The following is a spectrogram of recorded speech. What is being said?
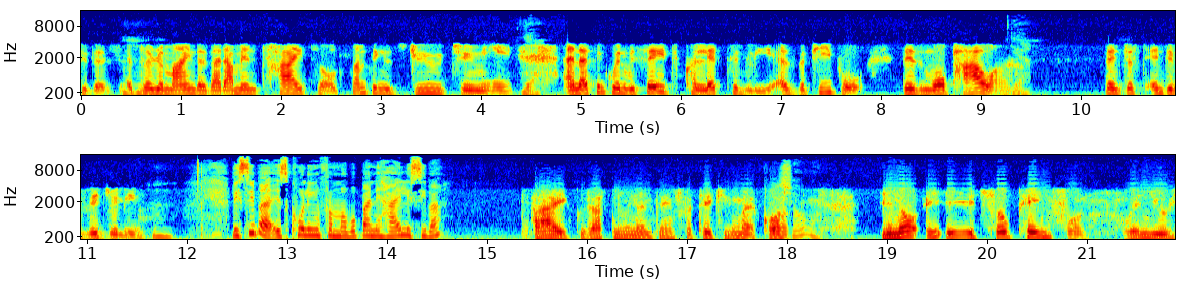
to this. Mm-hmm. It's a reminder that I'm entitled. Something is due to me. Yeah. And I think when we say it collectively as the people, there's more power yeah. than just individually. Mm. Lesiba is calling from Mabopane. Hi, Lesiba. Hi, good afternoon, and thanks for taking my call. Sure. You know, it, it's so painful when you're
